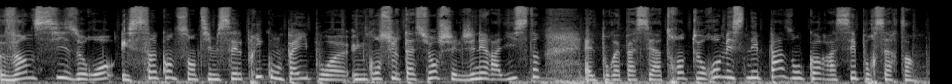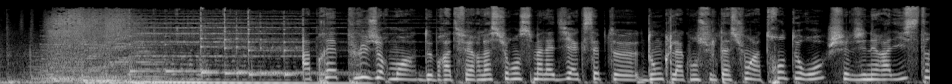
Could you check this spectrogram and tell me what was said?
26 euros et 50 centimes, c'est le prix qu'on paye pour euh, une consultation chez le généraliste. Elle pourrait passer à 30 euros, mais ce n'est pas encore assez pour certains. Après plusieurs mois de bras de fer, l'assurance maladie accepte euh, donc la consultation à 30 euros chez le généraliste.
